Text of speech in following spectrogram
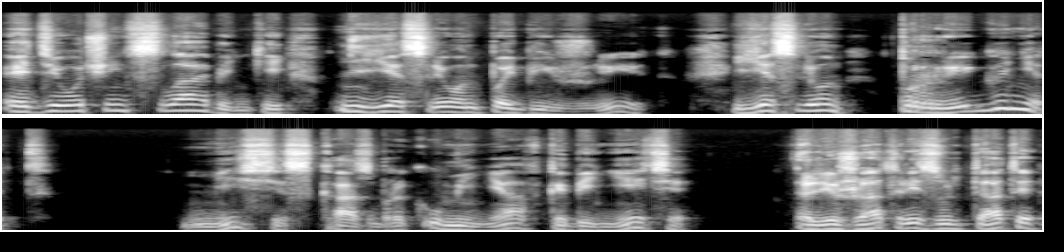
Эдди очень слабенький. Если он побежит, если он прыгнет... Миссис Касбрак у меня в кабинете лежат результаты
